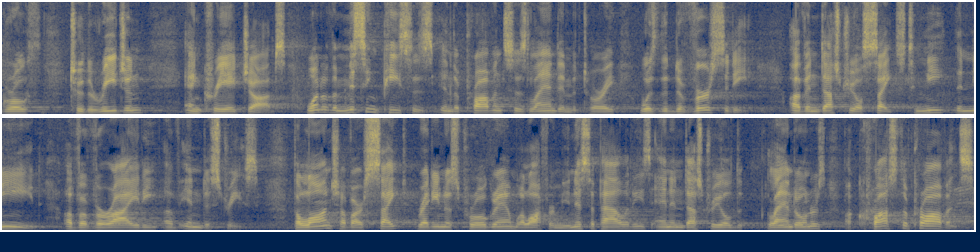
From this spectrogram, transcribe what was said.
growth to the region and create jobs. One of the missing pieces in the province's land inventory was the diversity of industrial sites to meet the need of a variety of industries. The launch of our site readiness program will offer municipalities and industrial landowners across the province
